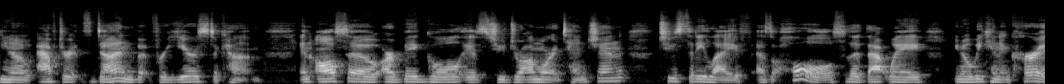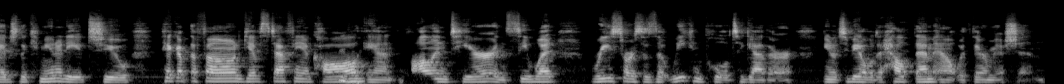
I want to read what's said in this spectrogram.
you know after it's done, but for years to come. And also, our big goal is to draw more attention to city life as a whole, so that that way, you know, we can encourage the community to pick up the phone, give Stefanie a call, mm-hmm. and volunteer and see what resources that we can pool together, you know, to be able to help them out with their mission.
